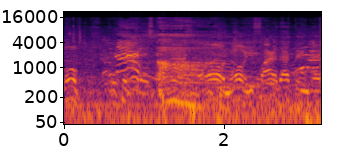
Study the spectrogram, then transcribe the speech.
Oh. oh no, you fired that thing back.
